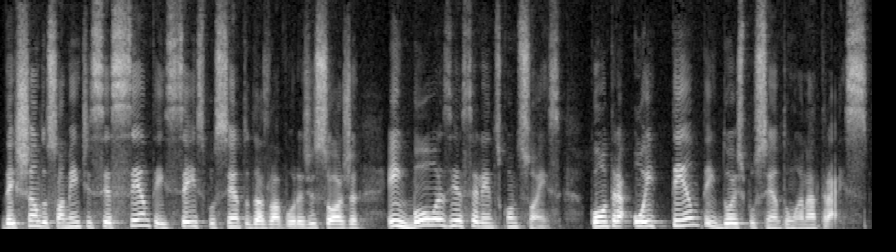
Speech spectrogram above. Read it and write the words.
deixando somente 66% das lavouras de soja em boas e excelentes condições, contra 82% um ano atrás.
